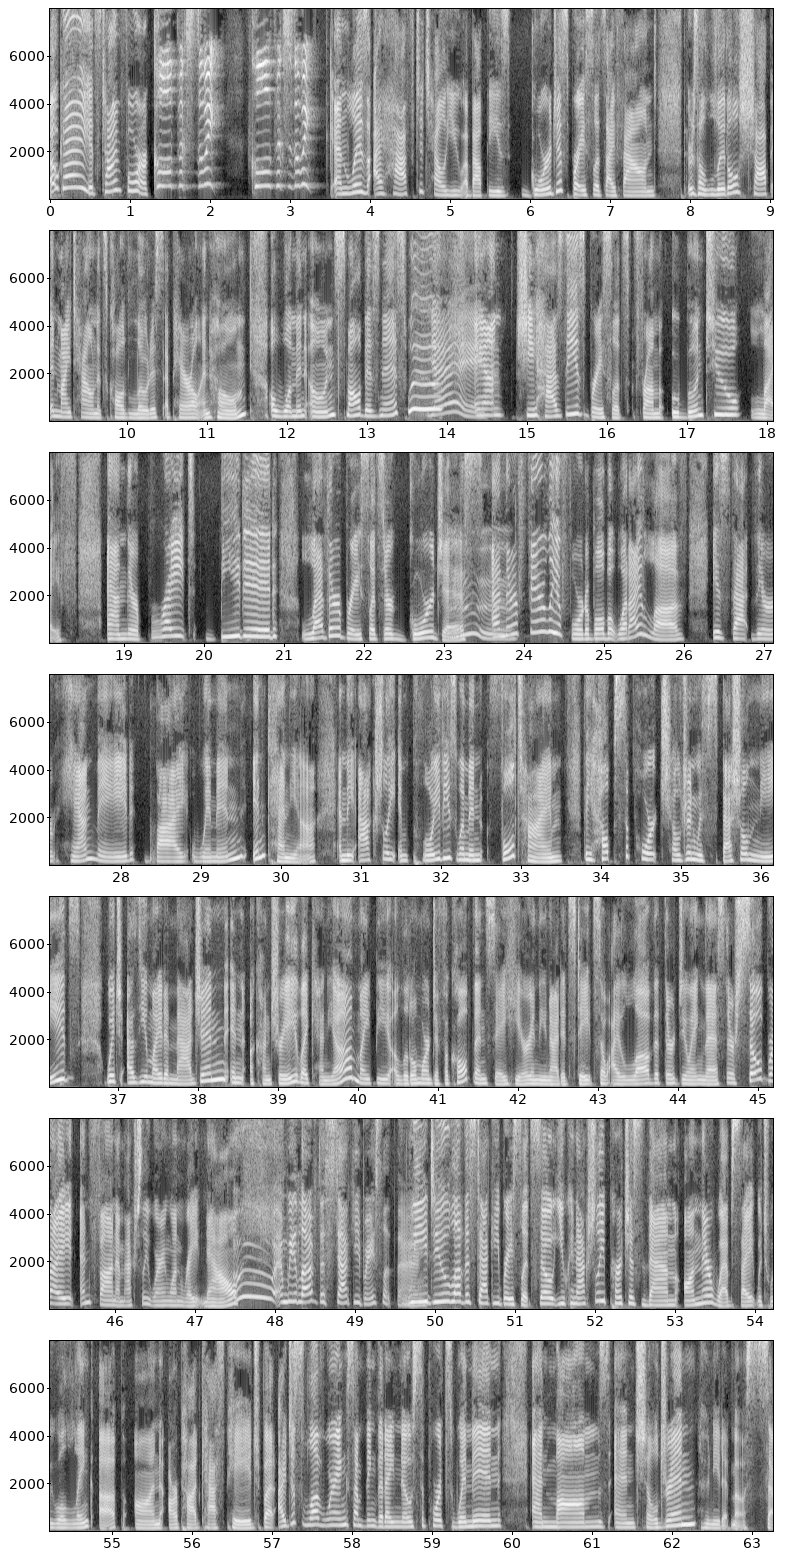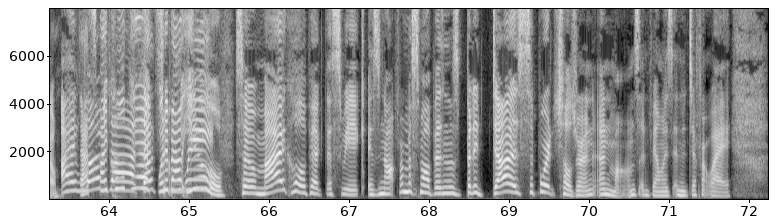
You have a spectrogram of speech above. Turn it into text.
Okay, it's time for Cool picks of the week. Cool picks of the week. And Liz, I have to tell you about these gorgeous bracelets I found. There's a little shop in my town. It's called Lotus Apparel and Home, a woman owned small business. Woo! Yay. And she has these bracelets from Ubuntu Life, and they're bright, beaded leather bracelets. They're gorgeous Ooh. and they're fairly affordable. But what I love is that they're handmade by women in Kenya, and they actually employ these women full time. They help support children with special needs, which, as you might imagine, in a country like Kenya, might be a little more difficult than, say, here in the United States. So I love that they're doing this. They're so bright and fun. I'm actually wearing one right now. Ooh, and we love the stacky bracelet thing. We do love the Stacky bracelets. So you can actually purchase them on their website, which we will link up on our podcast page. But I just love wearing something that I know supports women and moms and children who need it most. So I that's love my cool that. pick. That's what about great. you? So my cool pick this week is not from a small business, but it does support children and moms and families in a different way.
